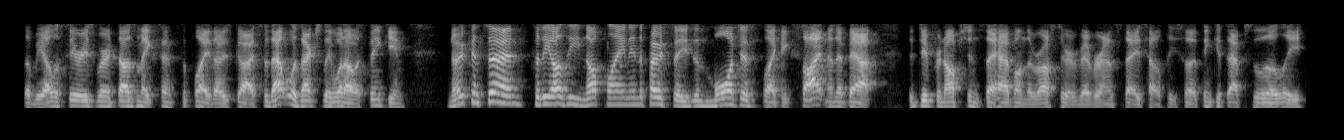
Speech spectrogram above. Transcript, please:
There'll be other series where it does make sense to play those guys. So that was actually what I was thinking. No concern for the Aussie not playing in the postseason, more just like excitement about the different options they have on the roster if everyone stays healthy. So I think it's absolutely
